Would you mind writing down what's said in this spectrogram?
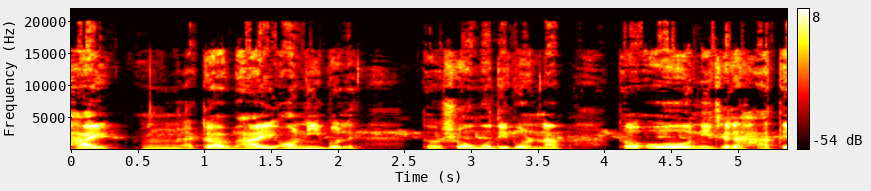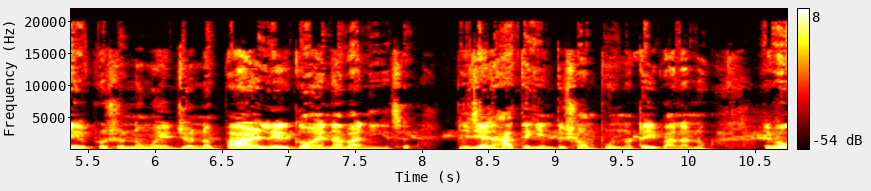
ভাই একটা ভাই অনি বলে, তো সৌমদীপর নাম। তো ও নিজের হাতে প্রসন্নময়ের জন্য পার্লের গয়না বানিয়েছে। নিজের হাতে কিন্তু সম্পূর্ণটাই বানানো এবং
